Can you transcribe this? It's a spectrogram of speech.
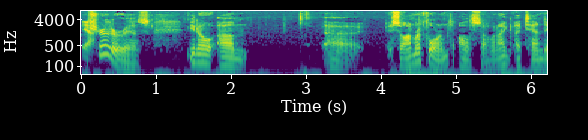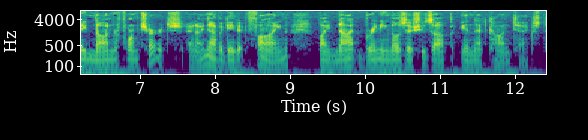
Yeah. Sure, there is. You know, um, uh, so I'm Reformed also, and I attend a non-Reformed church, and I navigate it fine by not bringing those issues up in that context.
